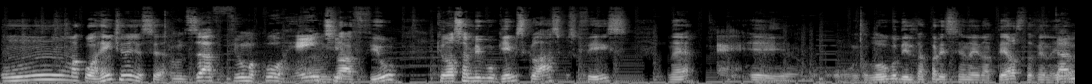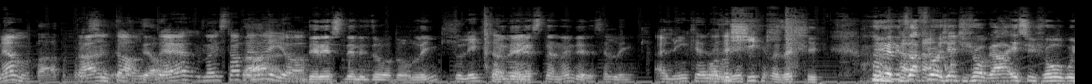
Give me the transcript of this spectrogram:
uma corrente, né, Jessé? Um desafio, uma Um corrente. desafio que o nosso amigo Games Clássicos fez, né? E o logo dele tá aparecendo aí na tela, você tá vendo aí? Tá ó? mesmo? Tá, tá Tá, aparecendo aí então, na tela. até nós tá vendo Tá, aí, O ó. endereço dele do, do link. Do link O também. endereço não é endereço, é link. A link é, O mas é link, chique. Mas é chique. E ele desafiou a gente jogar esse jogo, o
